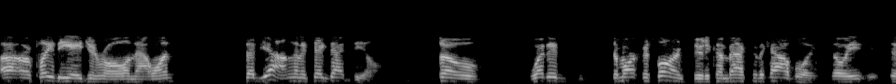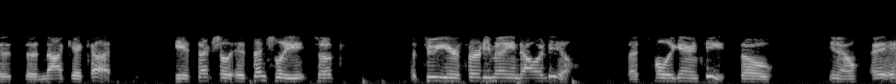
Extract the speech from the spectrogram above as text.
uh, or played the agent role in that one, said, "Yeah, I'm going to take that deal." So, what did Demarcus Lawrence do to come back to the Cowboys? So he to, to not get cut. He essentially essentially took a two-year, thirty million dollar deal. That's fully guaranteed. So, you know, eh,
